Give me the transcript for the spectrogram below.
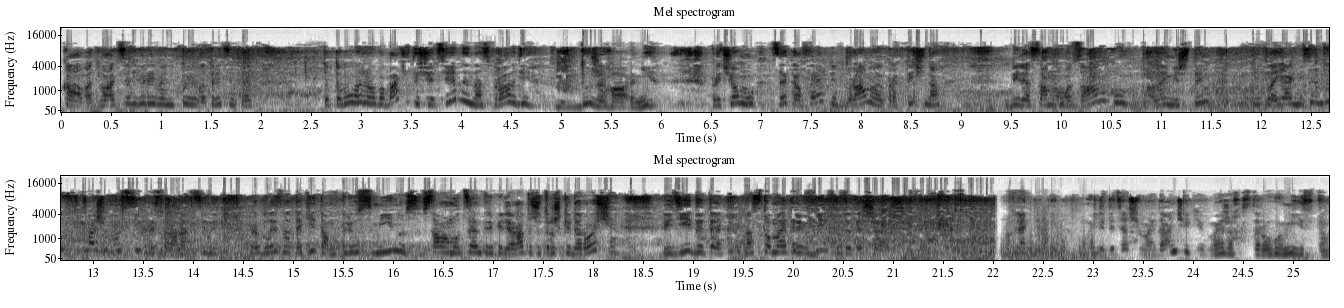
Кава 20 гривень, пиво 35. Тобто ми можемо побачити, що ціни насправді дуже гарні. Причому це кафе під брамою практично біля самого замку, але між тим тут лояльність ну, тут майже в усіх ресторанах ціни приблизно такі, там плюс-мінус. В самому центрі біля ратуші трошки дорожче. Відійдете на 100 метрів від буде дешевше. Погляньте, які милі дитячі майданчики в межах старого міста.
